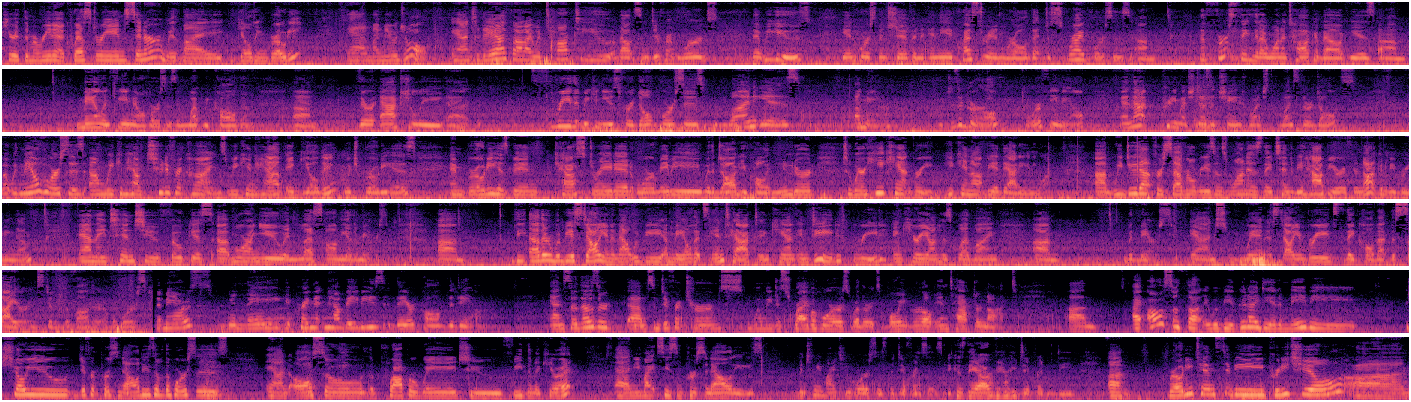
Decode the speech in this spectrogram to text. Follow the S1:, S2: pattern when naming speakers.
S1: back here at the Marina Equestrian Center with my gelding Brody and my mare Jewel. And today I thought I would talk to you about some different words that we use in horsemanship and in the equestrian world that describe horses. Um, the first thing that I want to talk about is um, male and female horses and what we call them. Um, there are actually uh, three that we can use for adult horses. One is a mare, which is a girl or a female, and that pretty much doesn't change once, once they're adults. But with male horses, um, we can have two different kinds. We can have a gelding, which Brody is, and Brody has been castrated or maybe with a dog you call it neutered to where he can't breed. He cannot be a daddy anymore. Um, we do that for several reasons. One is they tend to be happier if you're not going to be breeding them, and they tend to focus uh, more on you and less on the other mares. Um, the other would be a stallion, and that would be a male that's intact and can indeed breed and carry on his bloodline um, with mares. And when a stallion breeds, they call that the sire instead of the father of the horse. The mares, when they get pregnant and have babies, they are called the dam. And so those are um, some different terms when we describe a horse, whether it's boy, girl, intact or not. Um, I also thought it would be a good idea to maybe show you different personalities of the horses and also the proper way to feed them a carrot. And you might see some personalities between my two horses, the differences, because they are very different indeed. Um, Brody tends to be pretty chill. Um,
